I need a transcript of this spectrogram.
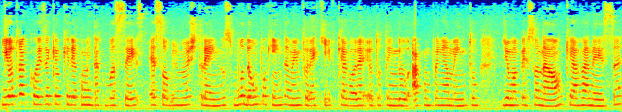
E outra coisa que eu queria comentar com vocês é sobre meus treinos. Mudou um pouquinho também por aqui, porque agora eu tô tendo acompanhamento de uma personal, que é a Vanessa.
